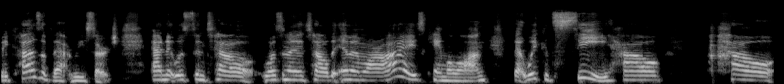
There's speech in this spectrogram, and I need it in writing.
because of that research. And it was until wasn't until the MMRIs came along that we could see how how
